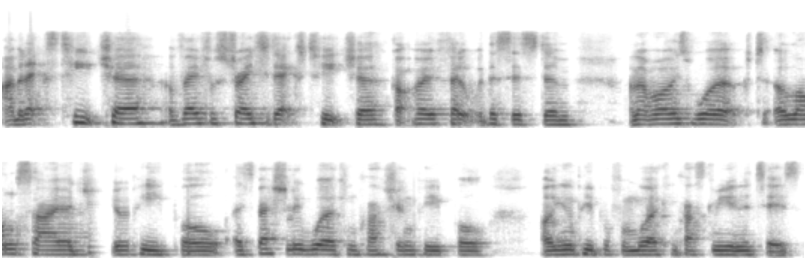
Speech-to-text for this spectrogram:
I'm an ex-teacher, a very frustrated ex-teacher, got very fed up with the system, and I've always worked alongside young people, especially working class young people or young people from working class communities.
